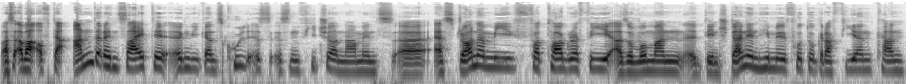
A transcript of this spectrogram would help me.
Was aber auf der anderen Seite irgendwie ganz cool ist, ist ein Feature namens äh, Astronomy Photography, also wo man äh, den Sternenhimmel fotografieren kann.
